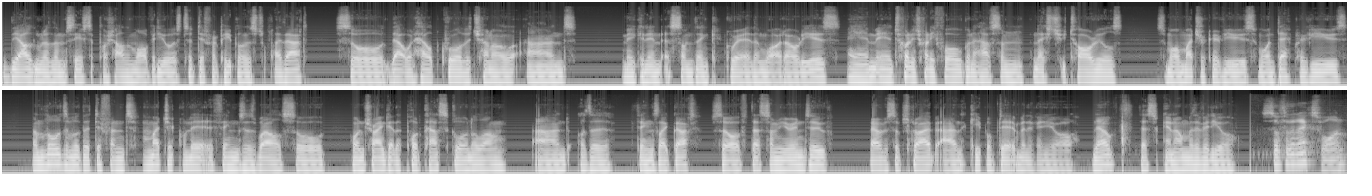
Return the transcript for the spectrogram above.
the algorithm seems to push out the more videos to different people and stuff like that. So that would help grow the channel and make it into something greater than what it already is. Um, in 2024, we're going to have some nice tutorials, some more magic reviews, some more deck reviews, and loads of other different magic related things as well. So I want to try and get the podcast going along and other things like that. So if that's something you're into, remember to subscribe and keep updated with the video. Now, let's get on with the video. So for the next one,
